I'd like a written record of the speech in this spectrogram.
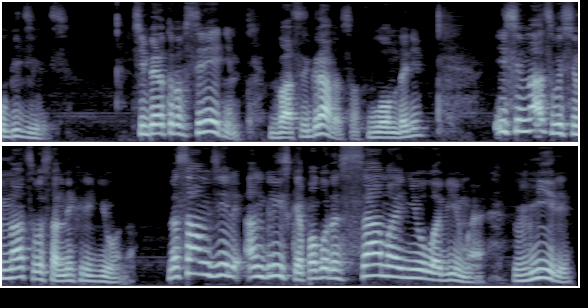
убедились. Температура в среднем 20 градусов в Лондоне и 17-18 в остальных регионах. На самом деле английская погода самая неуловимая в мире.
